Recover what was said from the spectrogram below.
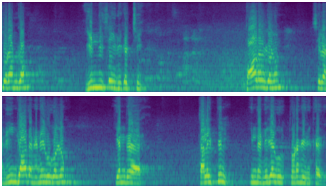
சுரங்கம் இன்னிசை நிகழ்ச்சி. பாடல்களும் சில நீங்காத நினைவுகளும் என்ற தலைப்பில் இந்த நிகழ்வு தொடங்க இருக்கிறது.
